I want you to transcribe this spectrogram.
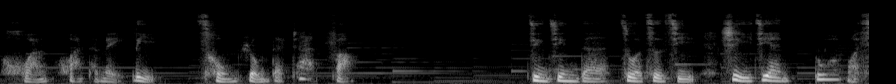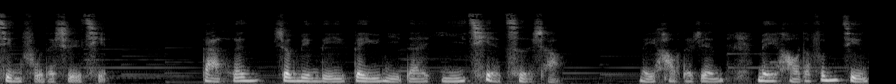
缓缓的美丽，从容的绽放。静静的做自己是一件。多么幸福的事情！感恩生命里给予你的一切赐赏，美好的人，美好的风景，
